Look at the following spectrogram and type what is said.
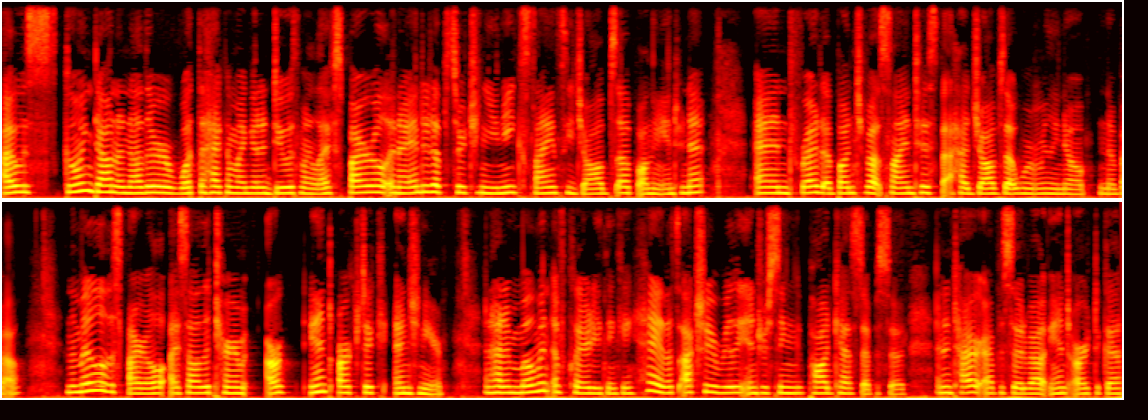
I was going down another what the heck am I going to do with my life spiral, and I ended up searching unique sciencey jobs up on the internet and read a bunch about scientists that had jobs that weren't really known about. In the middle of the spiral, I saw the term Ar- Antarctic engineer and had a moment of clarity thinking, hey, that's actually a really interesting podcast episode. An entire episode about Antarctica,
